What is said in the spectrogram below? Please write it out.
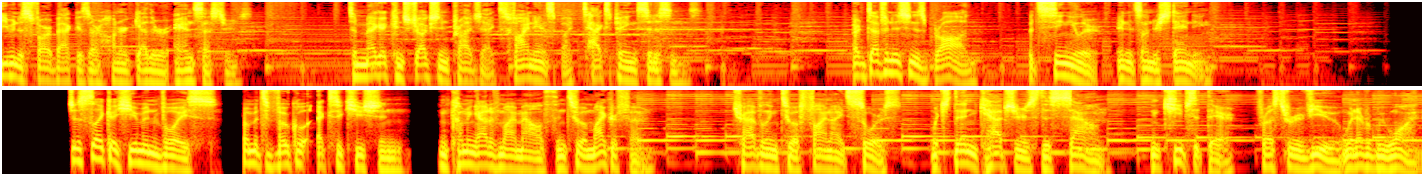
even as far back as our hunter gatherer ancestors, to mega construction projects financed by tax paying citizens. Our definition is broad, but singular in its understanding. Just like a human voice, from its vocal execution and coming out of my mouth into a microphone, traveling to a finite source, which then captures this sound and keeps it there for us to review whenever we want.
